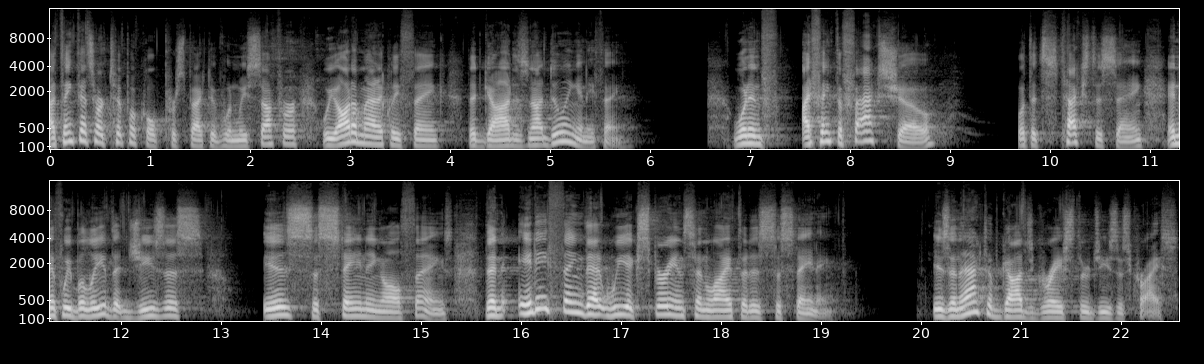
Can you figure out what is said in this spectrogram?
I think that's our typical perspective. When we suffer, we automatically think that God is not doing anything. When in, I think the facts show what the text is saying, and if we believe that Jesus is sustaining all things, then anything that we experience in life that is sustaining is an act of God's grace through Jesus Christ.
